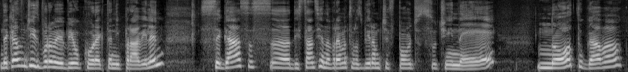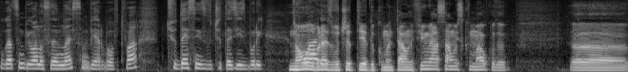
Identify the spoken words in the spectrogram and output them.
Не казвам, че изборът ми е бил коректен и правилен. Сега с а, дистанция на времето разбирам, че в повечето случаи не е. Но тогава, когато съм била на 17, съм вярвала в това. Чудесни звучат тези избори. Много Влади, добре звучат тия документални филми. Аз само искам малко да... А,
